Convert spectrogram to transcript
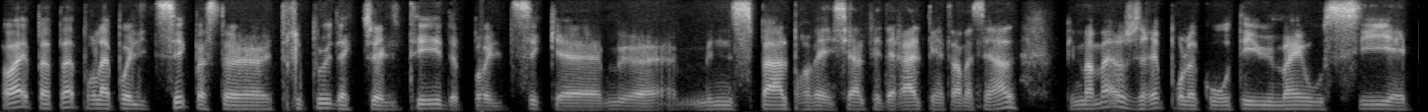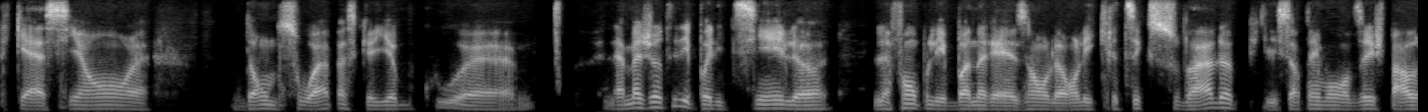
Oui, papa, pour la politique, parce que c'est un tripeux d'actualité de politique euh, euh, municipale, provinciale, fédérale puis internationale. Puis ma mère, je dirais, pour le côté humain aussi, implication, don de soi, parce qu'il y a beaucoup. la majorité des politiciens, là, le font pour les bonnes raisons. Là. On les critique souvent, là, puis certains vont dire je parle,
